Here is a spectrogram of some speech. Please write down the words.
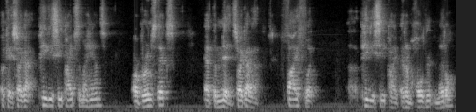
okay, so I got PVC pipes in my hands or broomsticks at the mid. So I got a five foot uh, PVC pipe and I'm holding it in the middle.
